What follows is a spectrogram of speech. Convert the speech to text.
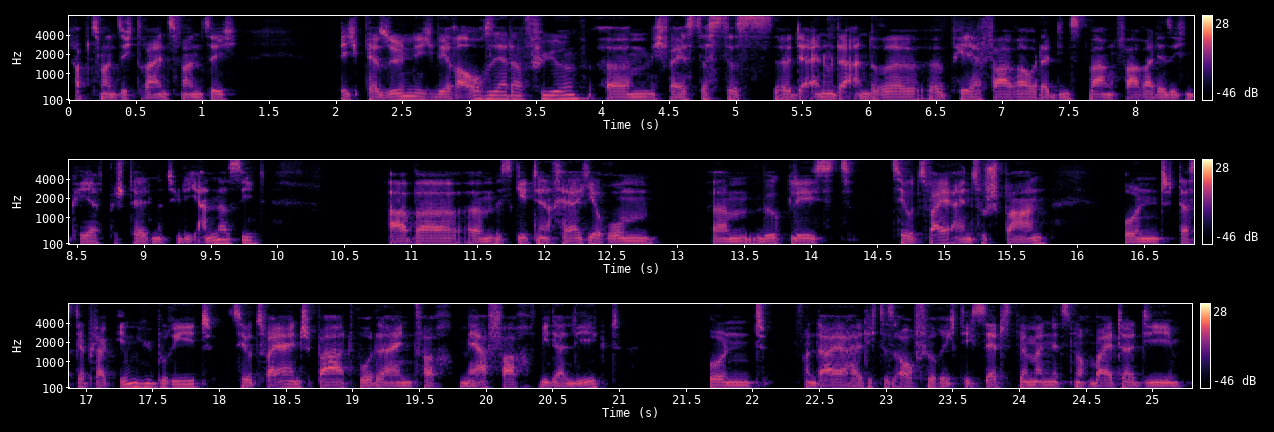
ab 2023. Ich persönlich wäre auch sehr dafür. Ähm, ich weiß, dass das äh, der ein oder andere äh, PHF-Fahrer oder Dienstwagenfahrer, der sich ein PHF bestellt, natürlich anders sieht. Aber ähm, es geht nachher hier rum, ähm, möglichst CO2 einzusparen. Und dass der Plug-in-Hybrid CO2 einspart, wurde einfach mehrfach widerlegt. Und von daher halte ich das auch für richtig. Selbst wenn man jetzt noch weiter die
